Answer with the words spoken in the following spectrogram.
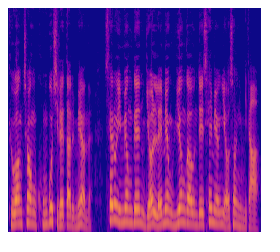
교황청 공보실에 따르면 새로 임명된 14명 위원 가운데 3명이 여성입니다.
